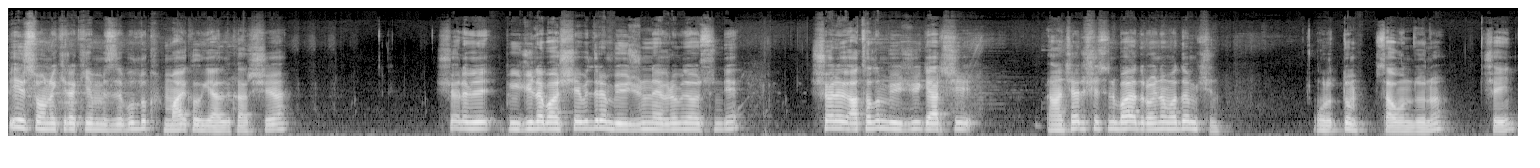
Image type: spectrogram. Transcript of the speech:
Bir sonraki rakibimizi bulduk. Michael geldi karşıya. Şöyle bir büyücüyle başlayabilirim. Büyücünün evrimi dönsün diye. Şöyle bir atalım büyücüyü. Gerçi hançer düşesini bayağıdır oynamadığım için unuttum savunduğunu şeyin.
